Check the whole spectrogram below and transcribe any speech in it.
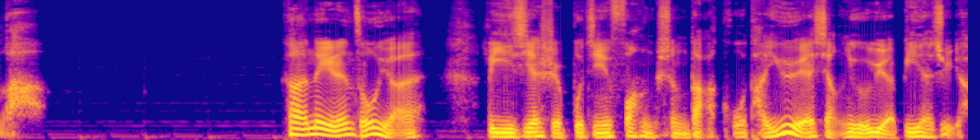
啊。看那人走远，李结实不禁放声大哭，他越想又越憋屈呀。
